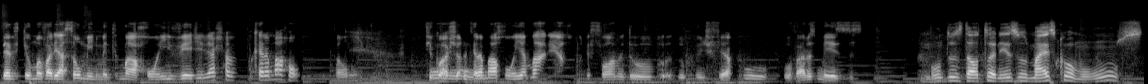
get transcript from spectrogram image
deve ter uma variação mínima entre marrom e verde, ele achava que era marrom. Então ficou achando que era marrom e amarelo no uniforme do, do Punho de Ferro por, por vários meses. Um dos daltonismos mais comuns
